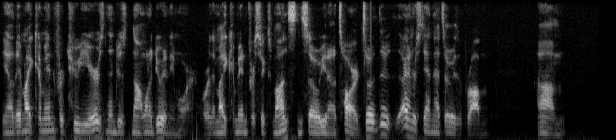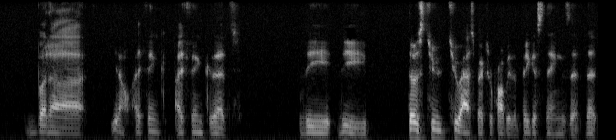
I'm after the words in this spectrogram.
You know, they might come in for two years and then just not want to do it anymore, or they might come in for six months, and so you know it's hard. So there, I understand that's always a problem. Um, but uh, you know, I think I think that the the those two two aspects are probably the biggest things that that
